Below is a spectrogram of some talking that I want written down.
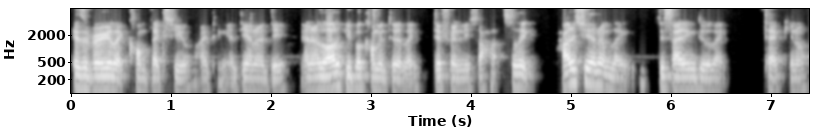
is a very like complex field i think at the end of the day. And a lot of people come into it like differently. So, how, so like how did you end up like deciding to like tech you know?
